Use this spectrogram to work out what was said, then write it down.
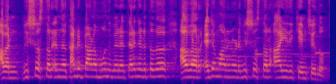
അവൻ വിശ്വസ്തർ എന്ന് കണ്ടിട്ടാണ് മൂന്ന് പേരെ തിരഞ്ഞെടുത്തത്. അവർ യജമാനനോട് വിശ്വസ്തർ ആയിരിക്കുകയും ചെയ്തു.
